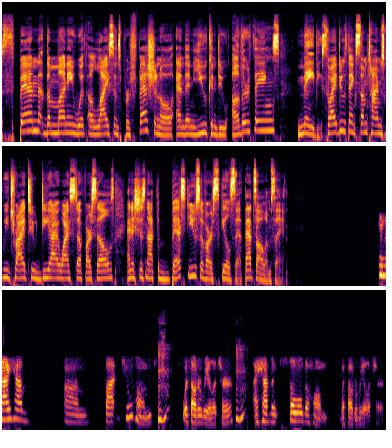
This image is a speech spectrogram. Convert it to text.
spend the money with a licensed professional and then you can do other things? Maybe. So I do think sometimes we try to DIY stuff ourselves and it's just not the best use of our skill set. That's all I'm saying. And I have um, bought two homes without a realtor. I haven't sold a home without a realtor.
